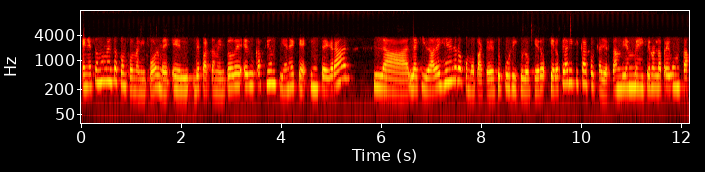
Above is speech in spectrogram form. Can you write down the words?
En estos momentos, conforme al informe, el Departamento de Educación tiene que integrar la, la, equidad de género como parte de su currículo. Quiero, quiero clarificar, porque ayer también me hicieron la pregunta,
